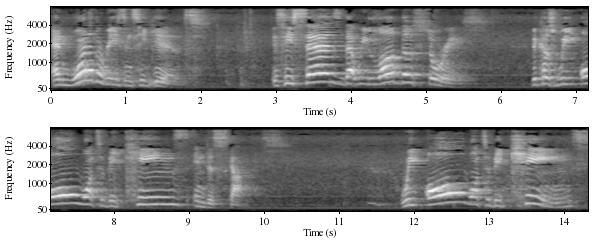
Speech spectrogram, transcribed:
And one of the reasons he gives is he says that we love those stories because we all want to be kings in disguise. We all want to be kings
